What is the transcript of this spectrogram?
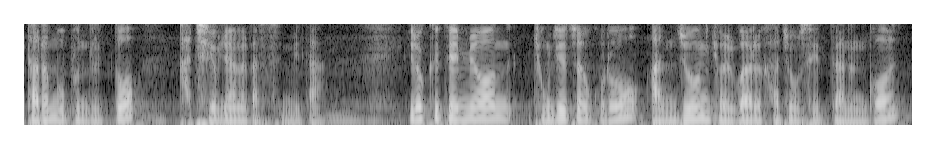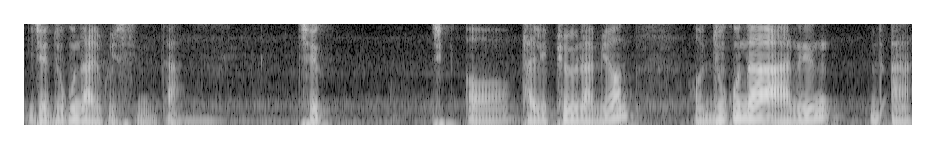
다른 부분들도 같이 영향을 받습니다. 이렇게 되면 경제적으로 안 좋은 결과를 가져올 수 있다는 걸 이제 누구나 알고 있습니다. 즉, 어, 달리 표현하면 어, 누구나 아는 아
